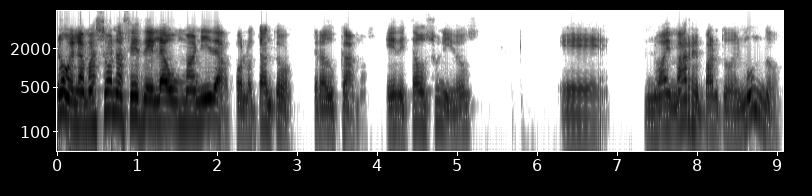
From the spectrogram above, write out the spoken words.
no, el Amazonas es de la humanidad, por lo tanto, traduzcamos, es de Estados Unidos, eh, no hay más reparto del mundo.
